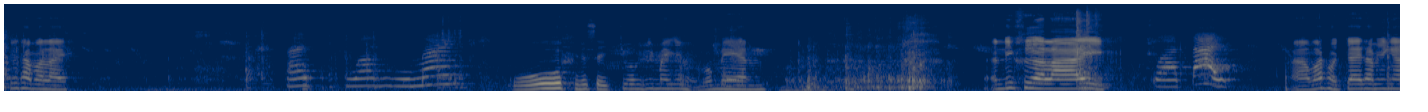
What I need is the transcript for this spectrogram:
ใช้ทำอะไรได้ตัวมีไหมโอ้ยไม่ใส่จวงอีไม่ยังเห็นว่าแมน อันนี้คืออะไรว่าใต้อ่าวัดหัวใจทำยังไง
